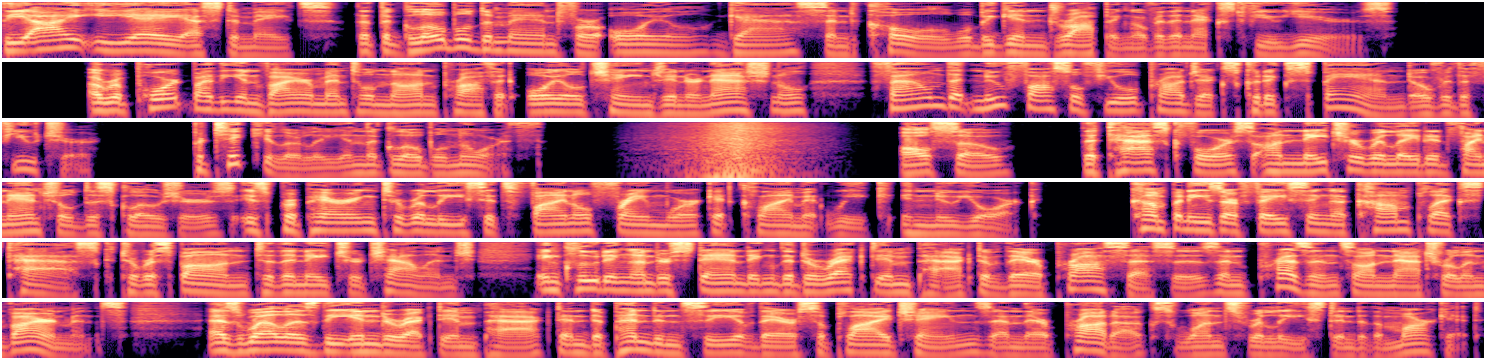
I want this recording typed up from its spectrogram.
The IEA estimates that the global demand for oil, gas, and coal will begin dropping over the next few years. A report by the environmental nonprofit Oil Change International found that new fossil fuel projects could expand over the future particularly in the global north. Also, the Task Force on Nature Related Financial Disclosures is preparing to release its final framework at Climate Week in New York. Companies are facing a complex task to respond to the nature challenge, including understanding the direct impact of their processes and presence on natural environments, as well as the indirect impact and dependency of their supply chains and their products once released into the market.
